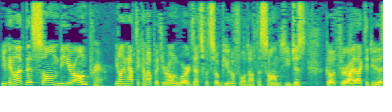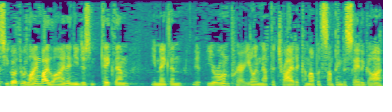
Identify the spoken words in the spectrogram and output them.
you can let this psalm be your own prayer. You don't even have to come up with your own words. That's what's so beautiful about the psalms. You just go through, I like to do this, you go through line by line and you just take them, you make them your own prayer. You don't even have to try to come up with something to say to God.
